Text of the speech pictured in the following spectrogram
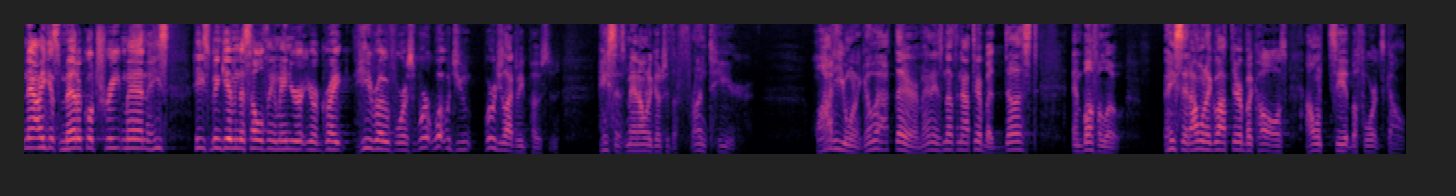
Now he gets medical treatment. He's, he's been given this whole thing. Man, you're, you're a great hero for us. Where, what would you, where would you like to be posted? He says, man, I want to go to the frontier. Why do you want to go out there? Man, there's nothing out there but dust and buffalo. He said, I want to go out there because I want to see it before it's gone.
